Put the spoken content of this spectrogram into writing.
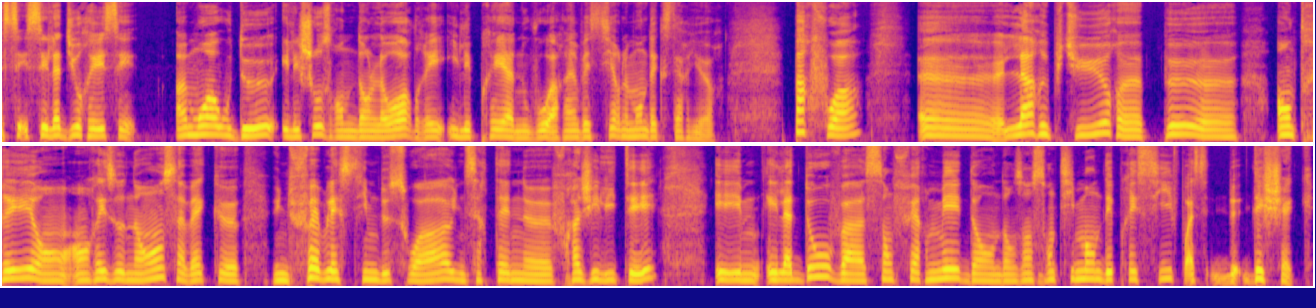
c'est la durée, c'est un mois ou deux, et les choses rentrent dans l'ordre et il est prêt à nouveau à réinvestir le monde extérieur. Parfois, euh, la rupture euh, peut euh, entrer en, en résonance avec euh, une faible estime de soi, une certaine euh, fragilité, et, et l'ado va s'enfermer dans, dans un sentiment dépressif, de- d'échec.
